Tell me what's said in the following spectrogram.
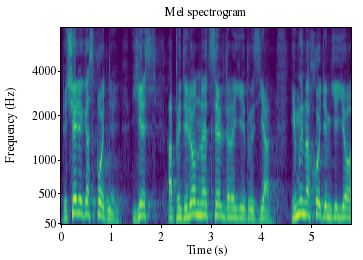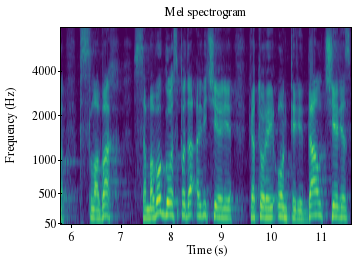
В вечере Господней есть определенная цель, дорогие друзья, и мы находим ее в словах самого Господа о вечере, который Он передал через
